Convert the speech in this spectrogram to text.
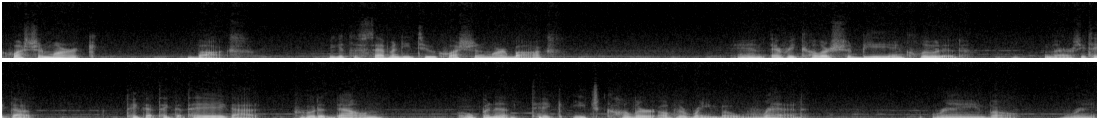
question mark box. You get the 72 question mark box. And every color should be included in there. So you take that, take that, take that, take that, put it down, open it, take each color of the rainbow red, rainbow, rain,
